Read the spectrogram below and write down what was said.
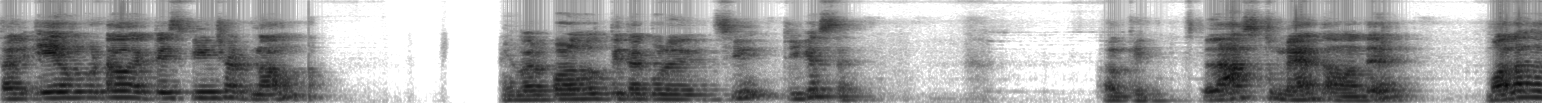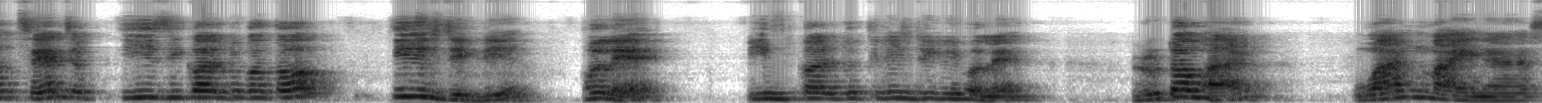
তাহলে এই অঙ্কটাও একটা স্ক্রিনশট নাও। এবার পরবর্তীটা করে নিচ্ছি, ঠিক আছে? ওকে লাস্ট ম্যাথ আমাদের। বলা হচ্ছে যে p ইজ ইকুয়াল টু কত? 30 ডিগ্রি হলে, p is equal to 30 degree হলে root over 1 minus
